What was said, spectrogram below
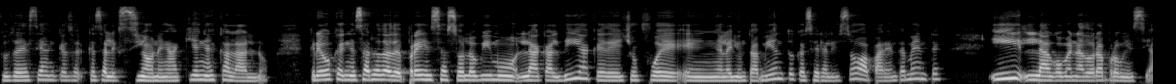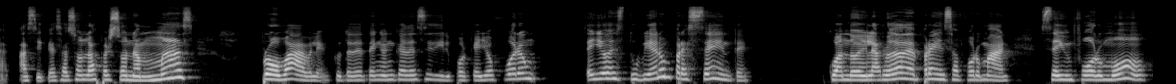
que ustedes desean que, que, seleccionen a quién escalarlo. Creo que en esa rueda de prensa solo vimos la alcaldía, que de hecho fue en el ayuntamiento que se realizó aparentemente, y la gobernadora provincial. Así que esas son las personas más probables que ustedes tengan que decidir porque ellos fueron, ellos estuvieron presentes cuando en la rueda de prensa formal se informó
